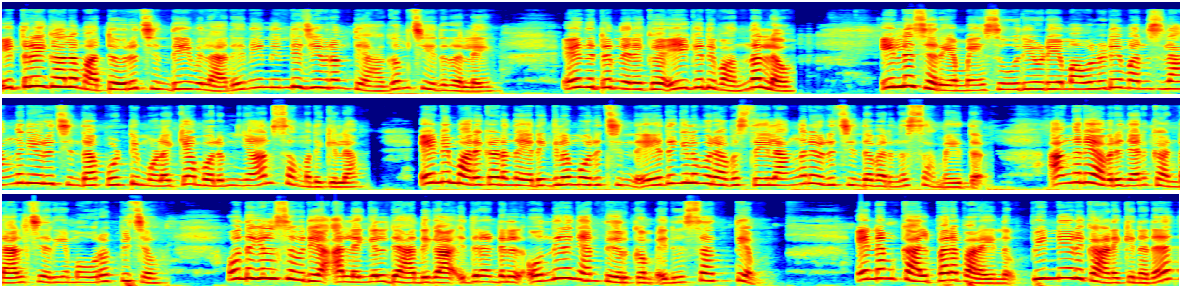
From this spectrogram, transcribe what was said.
ഇത്രയും കാലം മറ്റൊരു ചിന്തയുമില്ലാതെ നീ നിന്റെ ജീവനം ത്യാഗം ചെയ്തതല്ലേ? എന്നിട്ടും നിനക്ക് ഈ ഗതി വന്നല്ലോ. ഇല്ല ചെറിയമ്മേ സൂര്യയുടെയും അവളുടെയും മനസ്സിൽ അങ്ങനെ ഒരു ചിന്ത പൊട്ടി മുളയ്ക്കാൻ പോലും ഞാൻ സമ്മതിക്കില്ല. എന്നെ മറികടന്ന ഏതെങ്കിലും ഒരു ചിന്ത ഏതെങ്കിലും ഒരു അവസ്ഥയിൽ അങ്ങനെ ഒരു ചിന്ത വരുന്ന സമയത്ത്. അങ്ങനെ അവരെ ഞാൻ കണ്ടാൽ ചെറിയമ്മ ഉറപ്പിച്ചോ? ഒന്നുകിൽ സൂര്യ അല്ലെങ്കിൽ രാധിക ഇത് രണ്ടിൽ ഒന്നിനെ ഞാൻ തീർക്കും ഇത് സത്യം. എന്നും കൽപ്പന പറയുന്നു. പിന്നീട് കാണിക്കുന്നത്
